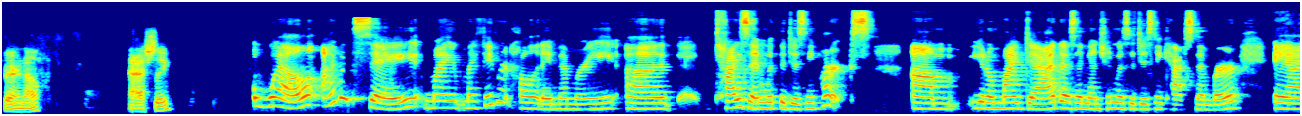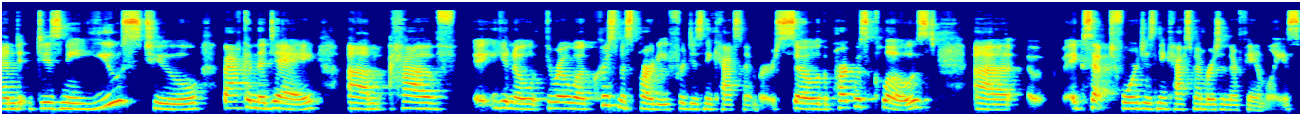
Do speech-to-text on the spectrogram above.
Fair enough. Ashley? Well, I would say my my favorite holiday memory uh, ties in with the Disney parks. Um, you know, my dad, as I mentioned, was a Disney cast member, and Disney used to back in the day um, have you know throw a christmas party for disney cast members. So the park was closed uh, except for Disney cast members and their families.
